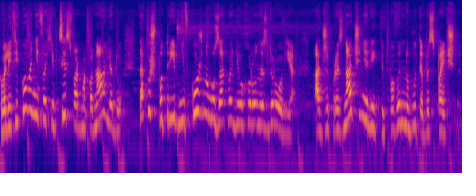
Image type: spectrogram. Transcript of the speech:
Кваліфіковані фахівці з фармаконагляду також потрібні в кожному закладі охорони здоров'я, адже призначення ліків повинно бути безпечним.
